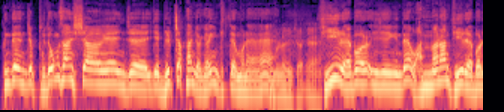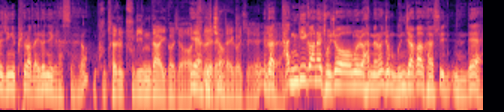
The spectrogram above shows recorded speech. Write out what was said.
근데 이제 부동산 시장에 이제 이게 밀접한 영향이 있기 때문에 물론이죠. 예. 디레버리징인데 완만한 디레버리징이 필요하다 이런 얘기를 했어요. 부채를 줄인다 이거죠. 예, 줄여야 그렇죠. 된다 이거지. 그러니까 단기간에 조정을 하면은 좀 문제가 갈 수 있는데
